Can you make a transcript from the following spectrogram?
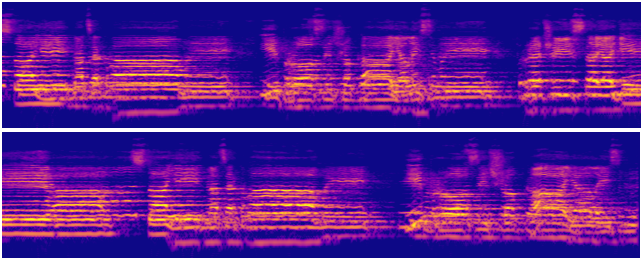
стоїть над церквами і просить, що каялись ми, пречистая діва стоїть над церквами і просить, щоб каялись ми.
